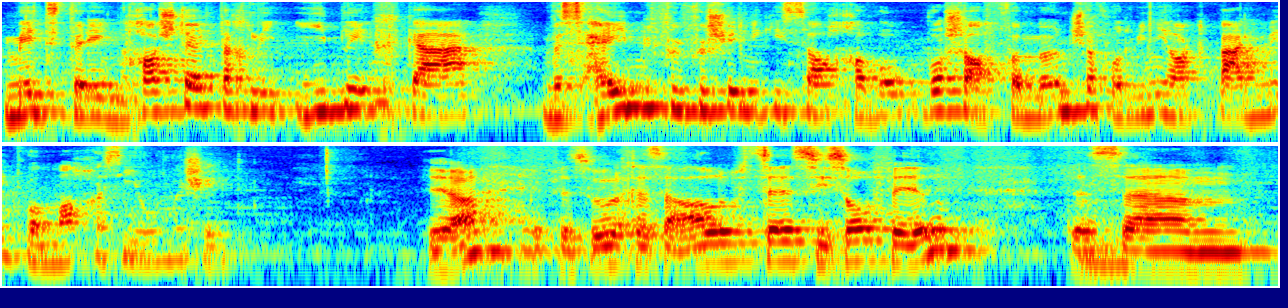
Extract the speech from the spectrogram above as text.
mit drin. Kannst du dir ein bisschen Einblick geben, was haben wir für verschiedene Sachen? Wo, wo arbeiten Menschen von Vineyard Bern mit? Wo machen sie Unterschied? Ja, ich versuche es alle aufzuzählen. Es sind so viel, dass ähm,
